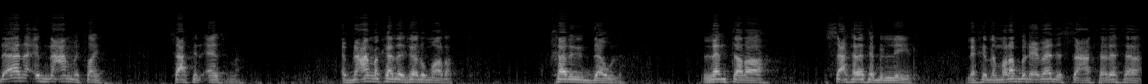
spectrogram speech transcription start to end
ده أنا ابن عمي. طيب ساعة الأزمة ابن عمك هذا جاله مرض خارج الدولة لن تراه الساعة 3 بالليل. لكن لما رب العباد الساعة 3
